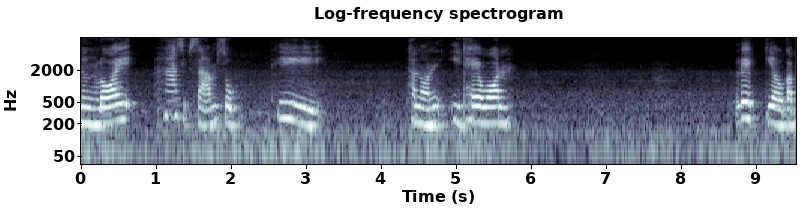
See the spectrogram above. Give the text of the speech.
หนึ่งร้อยห้าสิบสามศพที่ ถนนอีเทวอน เลขเกี่ยวกับ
